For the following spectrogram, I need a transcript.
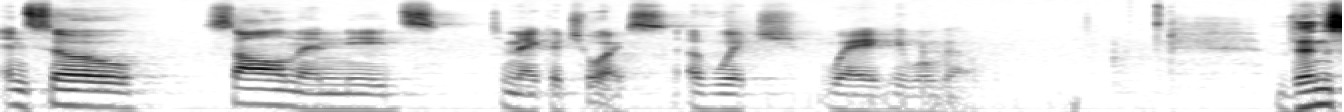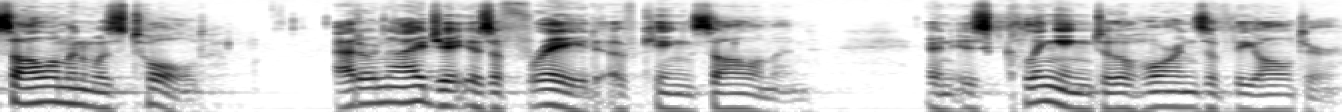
And so Solomon needs to make a choice of which way he will go. Then Solomon was told, Adonijah is afraid of King Solomon and is clinging to the horns of the altar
